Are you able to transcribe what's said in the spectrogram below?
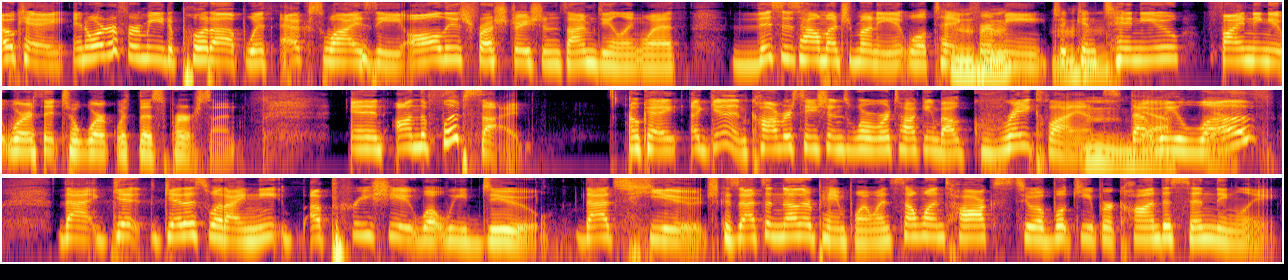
okay, in order for me to put up with XYZ, all these frustrations I'm dealing with, this is how much money it will take for mm-hmm. me to mm-hmm. continue finding it worth it to work with this person. And on the flip side, okay, again, conversations where we're talking about great clients mm, that yeah, we yeah. love that get get us what I need, appreciate what we do. That's huge because that's another pain point when someone talks to a bookkeeper condescendingly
